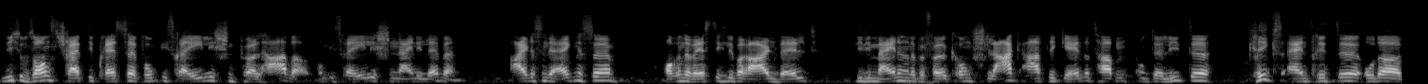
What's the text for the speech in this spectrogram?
Nicht umsonst schreibt die Presse vom israelischen Pearl Harbor, vom israelischen 9-11. All das sind Ereignisse, auch in der westlich-liberalen Welt, die die Meinung der Bevölkerung schlagartig geändert haben und der Elite Kriegseintritte oder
